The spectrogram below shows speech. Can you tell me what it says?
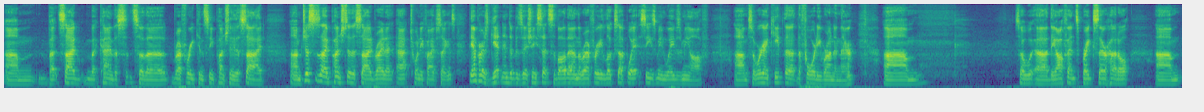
um, but side, but kind of the so the referee can see punching to the side. Um, just as I punch to the side, right at, at 25 seconds, the umpire's getting into position. He sets the ball down. The referee looks up, sees me, and waves me off. Um, so we're going to keep the, the 40 running there. Um, so uh, the offense breaks their huddle. Um,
